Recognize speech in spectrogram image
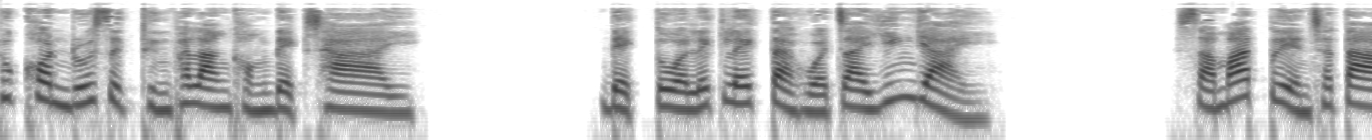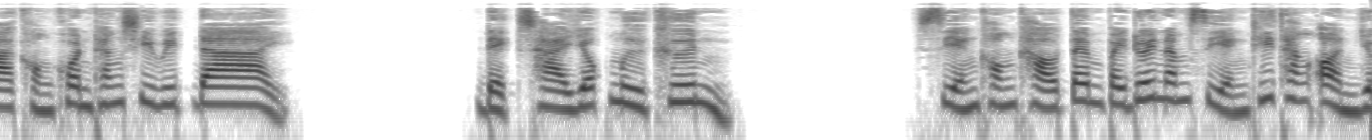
ทุกคนรู้สึกถึงพลังของเด็กชาย เด็กตัวเล็กๆ แต่หัวใจยิ่งใหญ่ สามารถเปลี่ยนชะตาของคนทั้งชีวิตได้ เด็กชายยกมือขึ้น เสียงของเขาเต็มไปด้วยน้ำเสียงที่ทั้งอ่อนโย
